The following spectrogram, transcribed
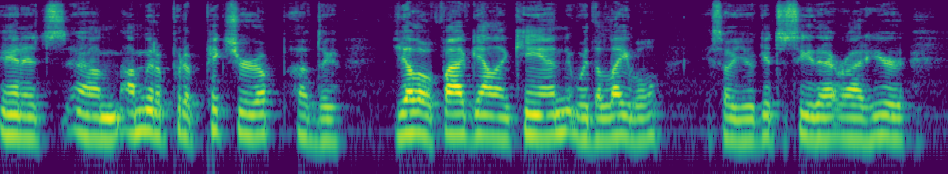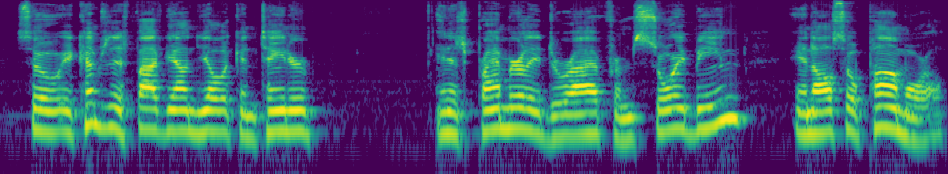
and it's. Um, I'm going to put a picture up of the yellow five-gallon can with the label, so you'll get to see that right here. So it comes in this five-gallon yellow container, and it's primarily derived from soybean and also palm oil.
